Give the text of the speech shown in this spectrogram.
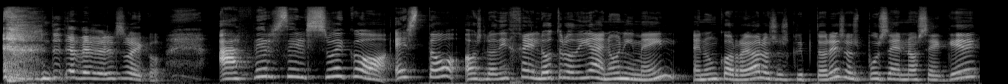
Tú te haces el sueco. Hacerse el sueco. Esto os lo dije el otro día en un email, en un correo a los suscriptores. Os puse no sé qué,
